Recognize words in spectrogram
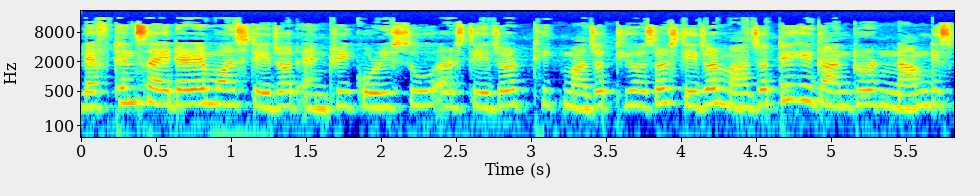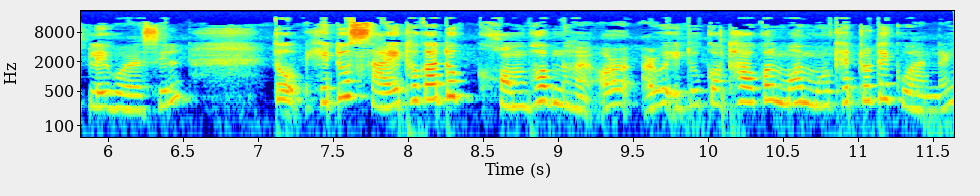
লেফ্ট হেণ্ড ছাইডেৰে মই ষ্টেজত এণ্ট্ৰি কৰিছোঁ আৰু ষ্টেজৰ ঠিক মাজত থিয় আছোঁ আৰু ষ্টেজৰ মাজতে সেই গানটোৰ নাম ডিছপ্লে হৈ আছিল। তো সেইটো চাই থকাটো সম্ভৱ নহয়। আৰু আৰু এইটো কথা অকল মই মোৰ ক্ষেত্ৰতে কোৱা নাই।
